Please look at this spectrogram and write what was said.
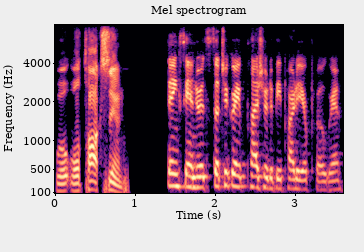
we'll we'll talk soon. Thanks, Andrew. It's such a great pleasure to be part of your program.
